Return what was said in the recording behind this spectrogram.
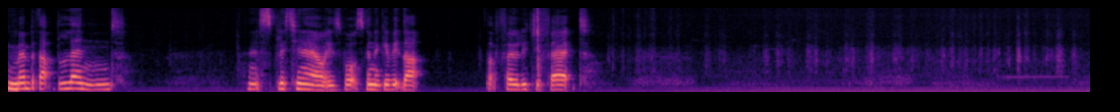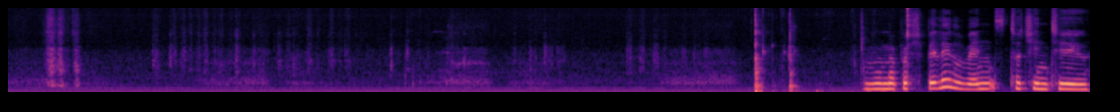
Remember that blend? And it's splitting out is what's going to give it that that foliage effect. And my brush a little rinse, touch into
